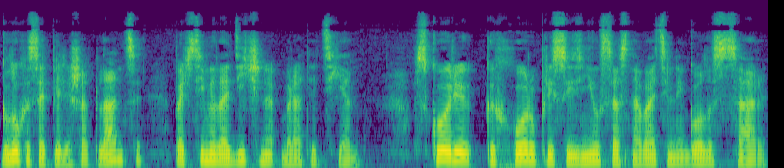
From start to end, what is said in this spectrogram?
Глухо сопели шотландцы, почти мелодично брат Этьен. Вскоре к их хору присоединился основательный голос Сары.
